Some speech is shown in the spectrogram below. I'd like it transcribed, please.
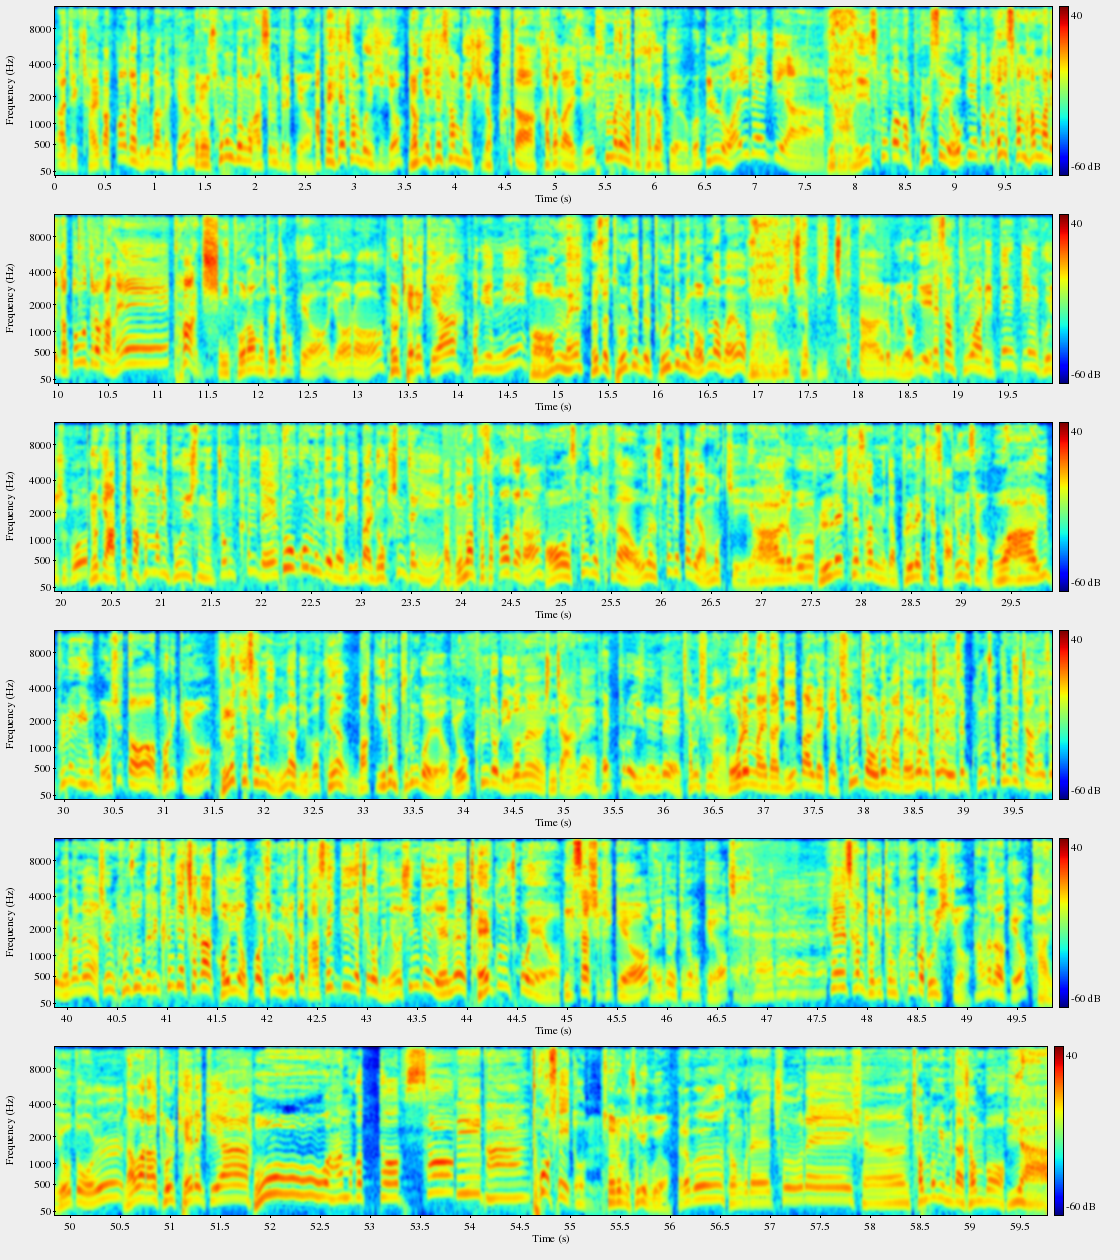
아직 잘가 꺼져 리발레기야? 여러분 소름 돋는 거 말씀드릴게요. 앞에 해삼 보이시죠? 여기 해삼 보이시죠? 크다. 가져가야지. 한 마리만 더 가져갈게요 여러분. 일로 와 이래기야. 야 이 성과가 벌써 여기에다가 해삼 한 마리가 또 들어가네. 펀치! 이 돌 한번 들쳐볼게요 열어. 돌게래기야? 거기 있니? 어 없네. 요새 돌게들 돌 들면 없나봐요. 야 이 진짜 미쳤다. 여러분 여기 해삼 두 마리 띵띵 보이시고 여기 앞에 또 한 마리 보이시는 좀 큰데 또 고민되네 리발 욕심쟁이. 자 눈앞에서 꺼져라. 어 성게 크다. 오늘 성게 따위 안 먹지? 야 여러분 black 해삼입니다 black 해삼. 이거 보세요. 와 이 black 이거 멋있다. 버릴게요. black 해삼이 있나 리바? 그냥 막 이름 부른 거예요? 요 큰돌 이거는 진짜 안해. 100% 있는데 잠시만. 오랜만이다 리발레게. 진짜 오랜만이다. 여러분 제가 요새 군소 컨텐츠 안 해죠 왜냐면 지금 군소들이 큰 개체가 거의 없고 지금 이렇게 다 새끼 개체거든요. 심지어 얘는 개군소예요. 익사시킬게요. 자, 이 돌 들어볼게요. 짜라라. 해삼 저기 좀 큰 거 보이시죠? 안 가져갈게요. 자 요 돌. 나와라 돌게래기야. 오 아무것도 없어 리발. 포세이돈. 자 여러분 저게 뭐야? 여러분 congratulation 전복입니다 전복. 이야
